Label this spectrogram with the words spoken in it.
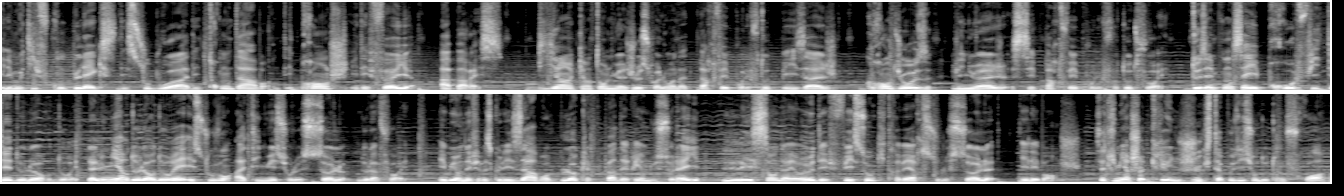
et les motifs complexes des sous-bois, des troncs d'arbres, des branches et des feuilles apparaissent. Bien qu'un temps nuageux soit loin d'être parfait pour les photos de paysages grandioses, les nuages c'est parfait pour les photos de forêt. Deuxième conseil, profitez de l'heure dorée. La lumière de l'heure dorée est souvent atténuée sur le sol de la forêt. Et oui, en effet, parce que les arbres bloquent la plupart des rayons du soleil, laissant derrière eux des faisceaux qui traversent le sol et les branches. Cette lumière chaude crée une juxtaposition de tons froids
